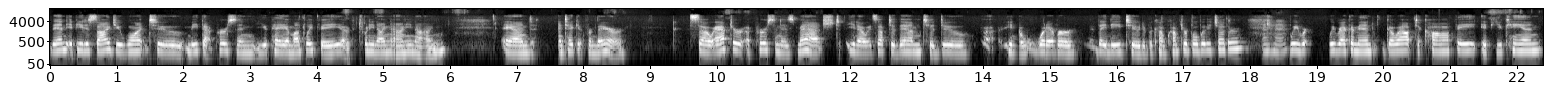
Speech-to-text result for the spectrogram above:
Then, if you decide you want to meet that person, you pay a monthly fee of $29.99 and, and take it from there. So, after a person is matched, you know, it's up to them to do, uh, you know, whatever they need to to become comfortable with each other. Mm-hmm. We re- we recommend go out to coffee if you can.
